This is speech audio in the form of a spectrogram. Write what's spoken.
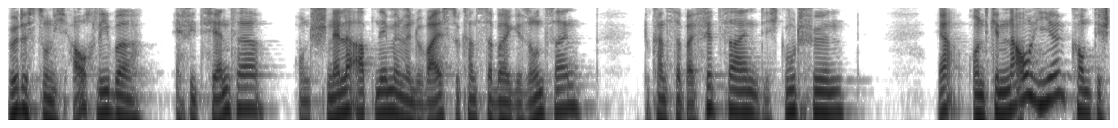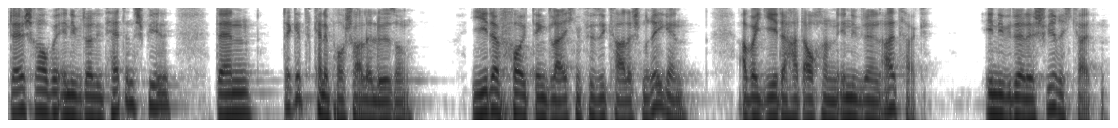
würdest du nicht auch lieber effizienter und schneller abnehmen, wenn du weißt, du kannst dabei gesund sein, du kannst dabei fit sein, dich gut fühlen. Ja, und genau hier kommt die Stellschraube Individualität ins Spiel, denn da gibt's keine pauschale Lösung. Jeder folgt den gleichen physikalischen Regeln, aber jeder hat auch einen individuellen Alltag, individuelle Schwierigkeiten,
